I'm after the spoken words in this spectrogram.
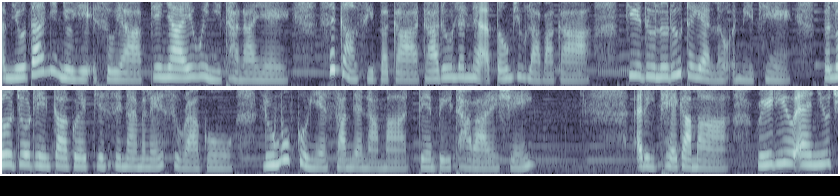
အမျိုးသားညီညွတ်ရေးအစိုးရပညာရေးဝန်ကြီးဌာနရဲ့စစ်ကောင်စီဘက်ကဓာတုလက်နက်အသုံးပြုလာပါကပြည်သူလူထုတရက်လုံးအနေဖြင့်ဘလို့ကြိုတင်ကာကွယ်ပြင်ဆင်နိုင်မလဲဆိုတာကိုလူမှုကွန်ရက်စာမျက်နှာမှာတင်ပေးထားပါတယ်ရှင်။ အဲ့ဒီထဲကမှ Radio NUG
